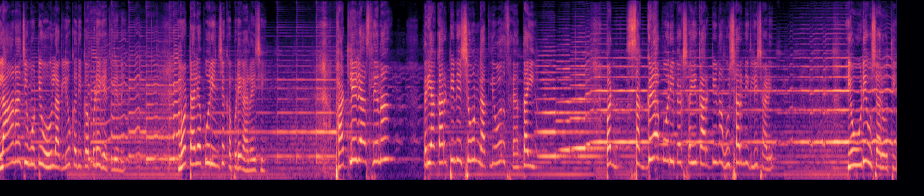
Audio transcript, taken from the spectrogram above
लहानाची मोठी होऊ लागली हो कधी कपडे घेतले नाही. मोठाल्या पुरींचे कपडे घालायचे. फाटलेले असले ना तर या कार्टीने शिवून घातली हो ताई. पण सगळ्या पोरीपेक्षा ही कार्टीनं हुशार निघली शाळेत. एवढी हुशार होती.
